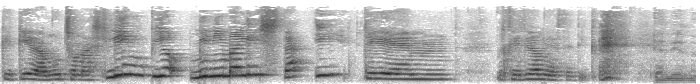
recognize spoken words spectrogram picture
que queda mucho más limpio, minimalista y que, mm, pues que queda muy estético. entiendo.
